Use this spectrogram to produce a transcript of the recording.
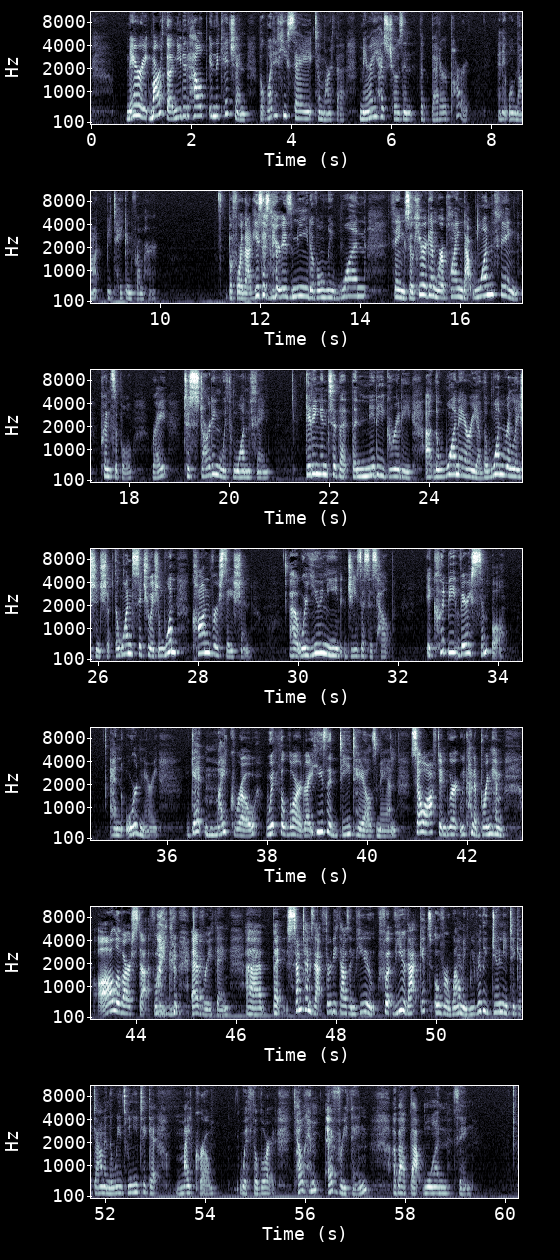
Mary, Martha needed help in the kitchen. But what did he say to Martha? Mary has chosen the better part and it will not be taken from her. Before that, he says there is need of only one thing. So here again, we're applying that one thing principle, right? To starting with one thing. Getting into the, the nitty gritty, uh, the one area, the one relationship, the one situation, one conversation uh, where you need Jesus' help. It could be very simple and ordinary get micro with the Lord, right? He's a details man. So often we we kind of bring him all of our stuff, like everything. Uh, but sometimes that 30,000 view foot view that gets overwhelming. We really do need to get down in the weeds. We need to get micro with the Lord. Tell him everything about that one thing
